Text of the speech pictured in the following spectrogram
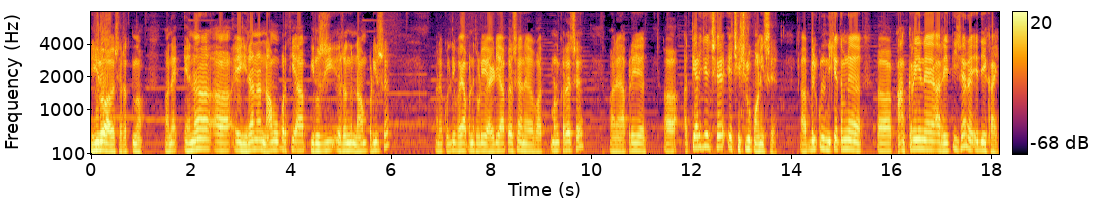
હીરો આવે છે, રત્ન. અને એના એ હીરાના નામ ઉપરથી આ પિરોજી રંગ નામ પડ્યું છે. અને કુલદીપભાઈ આપણને થોડી આઈડિયા આપે છે અને વાત પણ કરે છે. અને આપણે અત્યારે જે છે એ છીછરું પાણી છે. બિલકુલ નીચે તમને કાંકરીને આ રેતી છે ને એ દેખાય.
